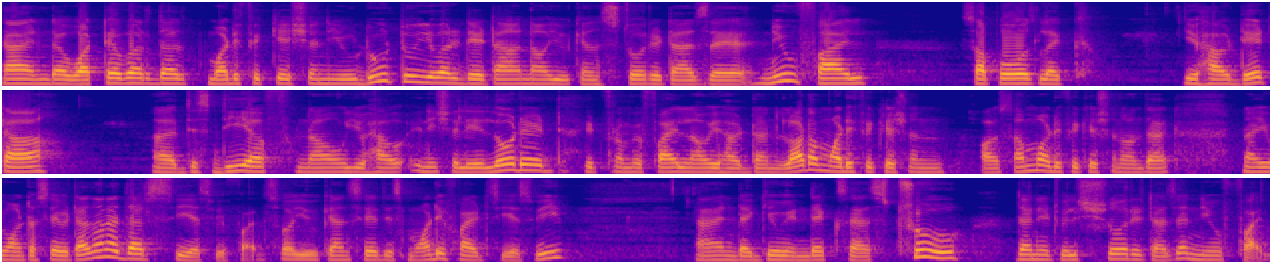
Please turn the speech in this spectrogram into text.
and uh, whatever the modification you do to your data now you can store it as a new file. Suppose like you have data uh, this df now you have initially loaded it from a file. Now you have done lot of modification or some modification on that. Now you want to save it as another csv file. So you can say this modified csv and uh, give index as true then it will show it as a new file.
